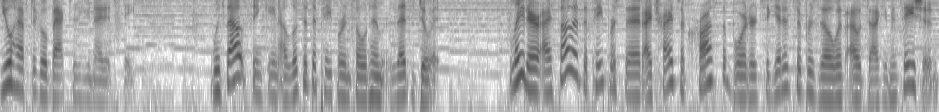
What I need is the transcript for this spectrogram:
you'll have to go back to the United States. Without thinking, I looked at the paper and told him, let's do it. Later, I saw that the paper said I tried to cross the border to get into Brazil without documentation,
